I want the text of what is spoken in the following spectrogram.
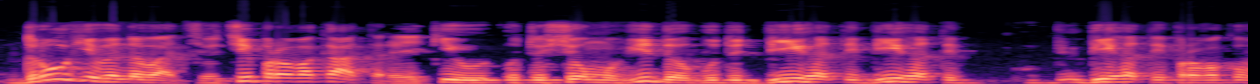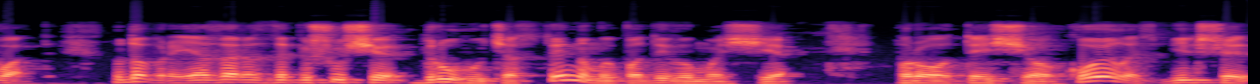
Другі винуватці ці провокатори, які у, у цьому відео будуть бігати, бігати, бі- бігати і провокувати. Ну добре, я зараз запишу ще другу частину. Ми подивимося ще про те, що коїлось. Більше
